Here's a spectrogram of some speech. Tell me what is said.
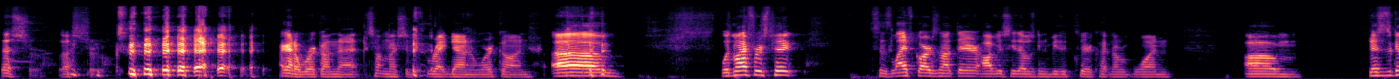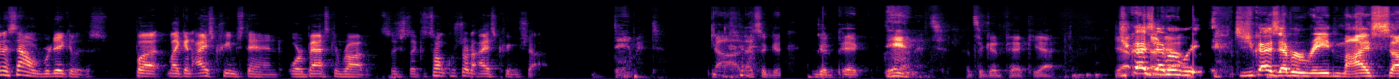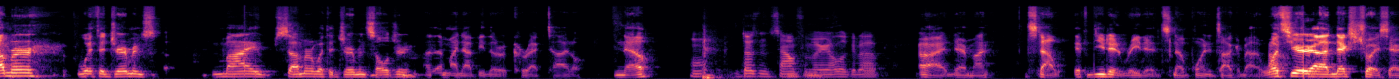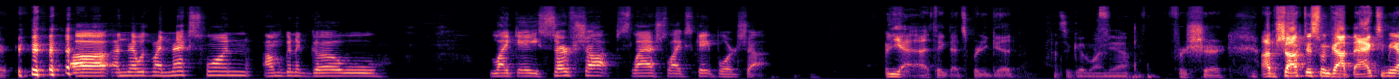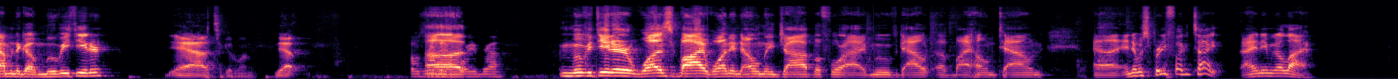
That's true. That's true. I got to work on that. Something I should write down and work on. Um, with my first pick, since lifeguard's not there, obviously that was going to be the clear cut number one. Um, this is going to sound ridiculous, but like an ice cream stand or Baskin Robbins, so it's like some sort of ice cream shop. Damn it. nah, that's a good good pick. Damn it. That's a good pick. Yeah. Did you guys ever read? Did you guys ever read My Summer with a German? My Summer with a German Soldier. Uh, that might not be the correct title. No. Mm, Doesn't sound familiar. I'll look it up. All right, never mind. It's not. If you didn't read it, it's no point in talking about it. What's your uh, next choice, Eric? Uh, and then with my next one, I'm gonna go like a surf shop slash like skateboard shop. yeah, I think that's pretty good That's a good one. Yeah. for sure. I'm shocked this one got back to me. I'm gonna go movie theater. Yeah, that's a good one. Yep. I was looking Uh, for you, bro. movie theater was my one and only job before I moved out of my hometown, uh, and it was pretty fucking tight. I ain't even gonna lie.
